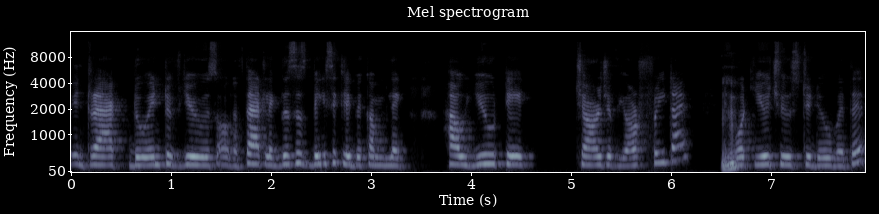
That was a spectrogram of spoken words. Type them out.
interact do interviews all of that. Like this has basically become like how you take charge of your free time Mhm. and what you choose to do with it.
